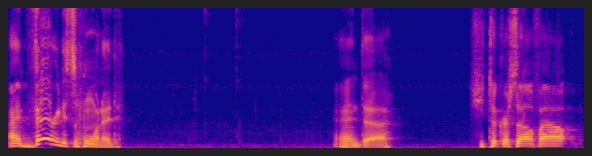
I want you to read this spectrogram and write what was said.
I'm very disappointed. And uh, she took herself out.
